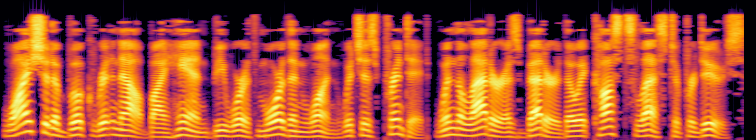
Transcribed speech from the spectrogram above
Why should a book written out by hand be worth more than one which is printed, when the latter is better though it costs less to produce?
